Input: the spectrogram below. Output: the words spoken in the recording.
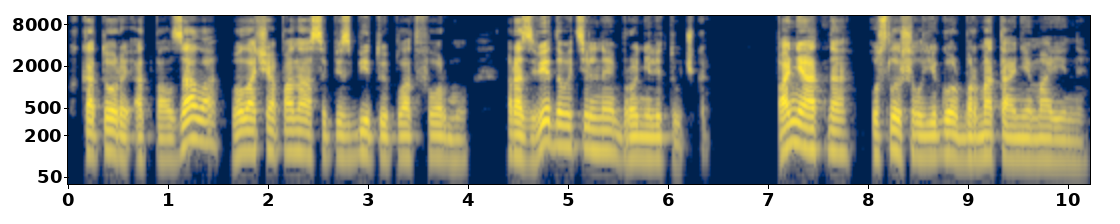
к которой отползала, волоча по насыпи сбитую платформу, разведывательная бронелетучка. Понятно, услышал Егор бормотание Марины.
